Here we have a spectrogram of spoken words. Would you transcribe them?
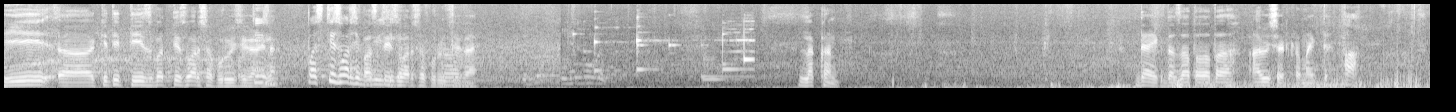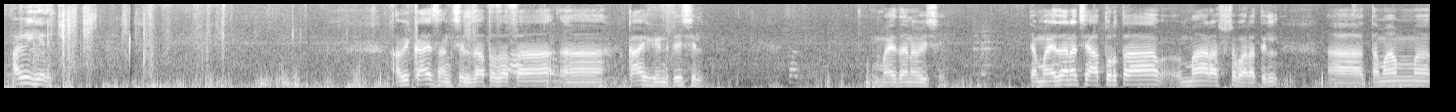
ही अं, किती? तीस बत्तीस वर्षापूर्वीची गाय तीस ना? पस्तीस वर्ष पस्तीस वर्षापूर्वीची गाय. लखन. द्या एकदा जाता जाता आविषेटकडे माहिती द्या. हा. आम्ही घे रे. अवी काय सांगशील? जाता जाता अं, काय हिंड देशील? मैदानाविषयी. त्या मैदानाची आतुरता महाराष्ट्रभरातील अं, तमाम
